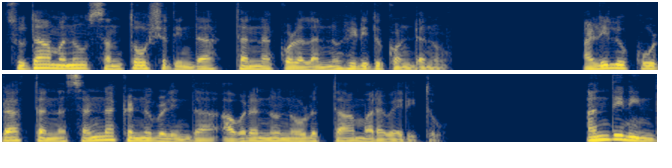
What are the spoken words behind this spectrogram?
ಸುಧಾಮನು ಸಂತೋಷದಿಂದ ತನ್ನ ಕೊಳಲನ್ನು ಹಿಡಿದುಕೊಂಡನು. ಅಳಿಲು ಕೂಡ ತನ್ನ ಸಣ್ಣ ಕಣ್ಣುಗಳಿಂದ ಅವರನ್ನು ನೋಡುತ್ತಾ ಮರವೇರಿತು. ಅಂದಿನಿಂದ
